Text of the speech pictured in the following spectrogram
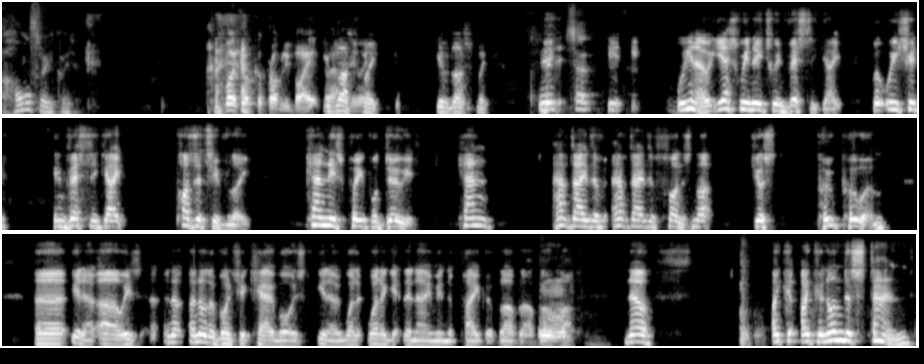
a whole three quid. My I could probably buy it. You've but lost anyway. me. You've lost me. So it- it- well, you know, yes, we need to investigate, but we should investigate positively. Can these people do it? Can have they the have they the funds? Not just poo poo them. Uh, you know, oh, is an- another bunch of cowboys. You know, want want to get their name in the paper. Blah blah blah blah. Now, I can I can understand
